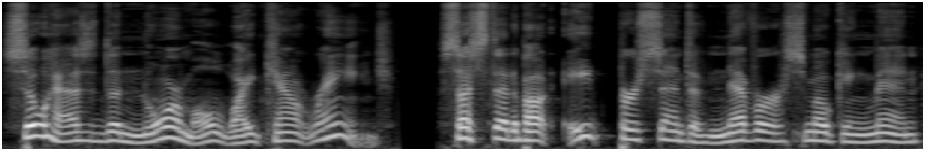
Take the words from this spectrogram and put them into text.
so has the normal white count range, such that about 8% of never-smoking men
